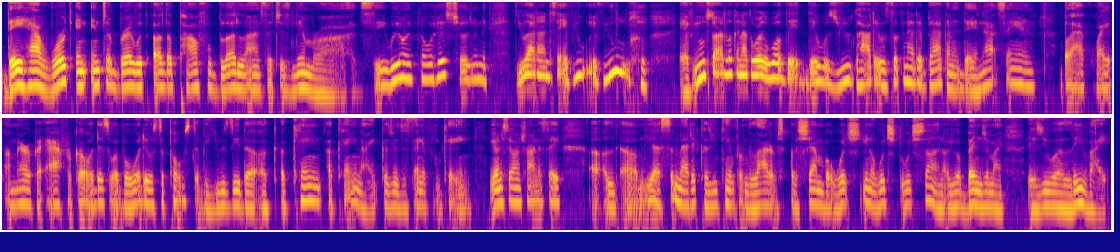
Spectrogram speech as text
they have worked and interbred with other powerful bloodlines such as Nimrod. See, we don't even know his children. You gotta understand if you if you if you start looking at the world, well, they there was you how they was looking at it back in the day. Not saying black, white, America, Africa, or this way, but what it was supposed to be. You was either a, a Cain, a Canaanite, because you're descended from Cain. You understand what I'm trying to say? Uh, um, yeah, Semitic, because you came from the line of, of Shem. But which you know which which son? Are you a Benjamin? Is you a Levite?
